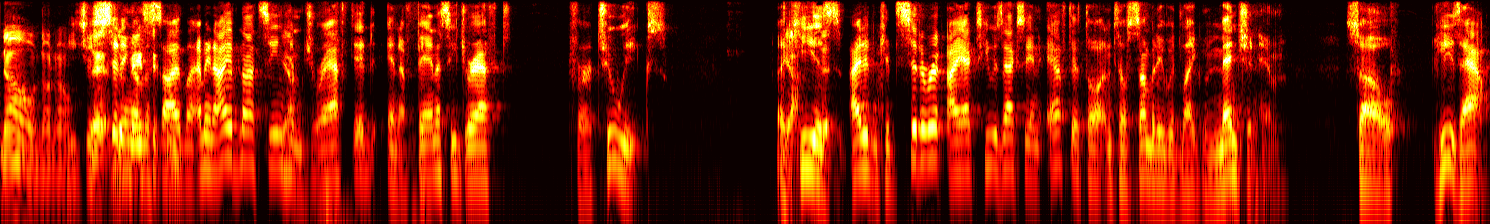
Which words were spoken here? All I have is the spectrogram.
no, no, no. He's just sitting on the sideline. I mean, I have not seen Yeah. him drafted in a fantasy draft for two weeks. Like Yeah. he is. I didn't consider it. I act. He was actually an afterthought until somebody would like mention him. So he's out,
